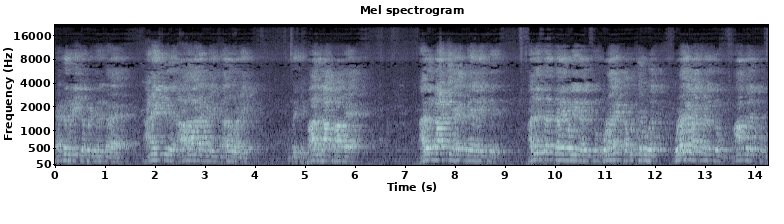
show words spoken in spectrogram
கண்டுபிடிக்கப்பட்டிருக்கிற அனைத்து ஆதாரங்களையும் தரவுகளையும் இன்றைக்கு பாதுகாப்பாக அருங்காட்சியகத்திலே வைத்து அடுத்த தலைமுறையினருக்கும் உலக தமிழ் சமூக உலக மக்களுக்கும் மாந்தருக்கும்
